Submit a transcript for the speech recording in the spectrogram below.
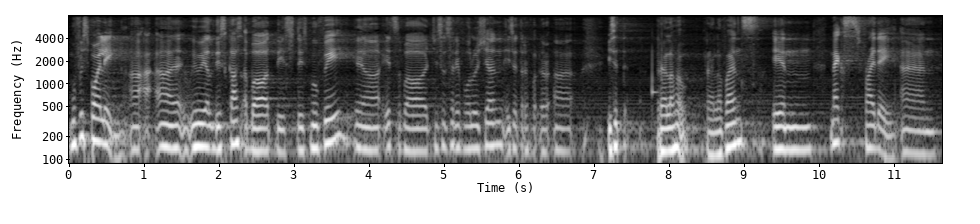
movie spoiling. Uh, uh, we will discuss about this this movie. Uh, it's about Jesus Revolution. Is it uh, is it rele- relevance in next Friday? And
